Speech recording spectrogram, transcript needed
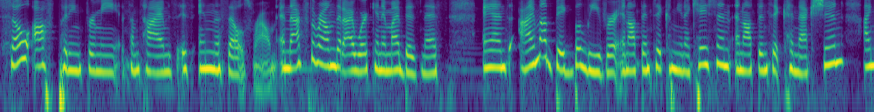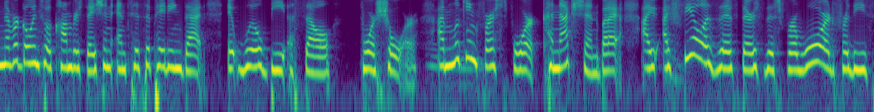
so off putting for me sometimes is in the sales realm. And that's the realm that I work in in my business. And I'm a big believer in authentic communication and authentic connection. I never go into a conversation anticipating that it will be a sell for sure. Mm-hmm. I'm looking first for connection, but I, I I feel as if there's this reward for these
